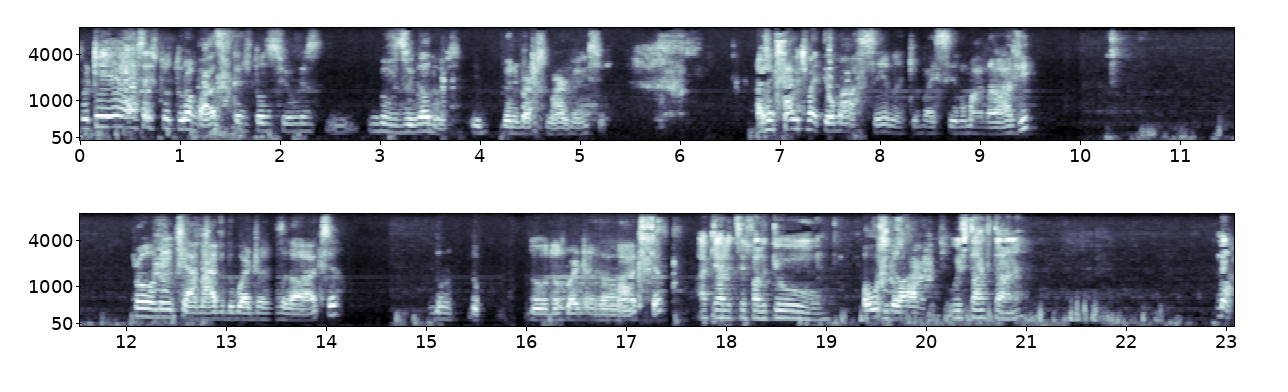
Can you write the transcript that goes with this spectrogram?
Porque essa é a estrutura básica de todos os filmes dos Vingadores e do universo Marvel em si. A gente sabe que vai ter uma cena que vai ser numa nave. Provavelmente é a nave do Guardiões da Galáxia. Do, do, do- dos Guardiões da Galáxia. Aquela que você fala que o. Ou sei lá. O Stark tá, né? Não.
